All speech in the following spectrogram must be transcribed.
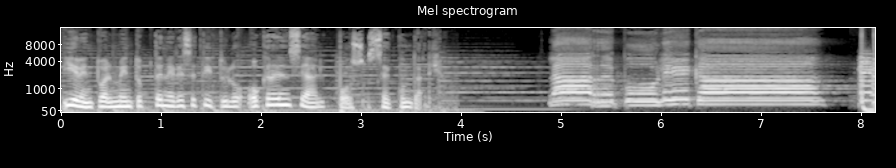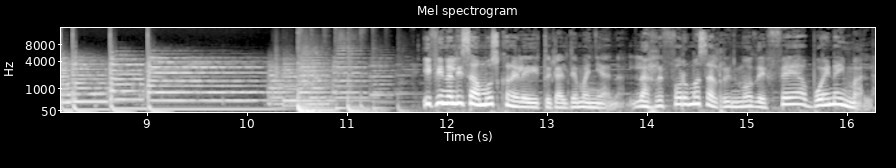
y eventualmente obtener ese título o credencial postsecundaria. La República. Y finalizamos con el editorial de mañana, las reformas al ritmo de fea, buena y mala.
